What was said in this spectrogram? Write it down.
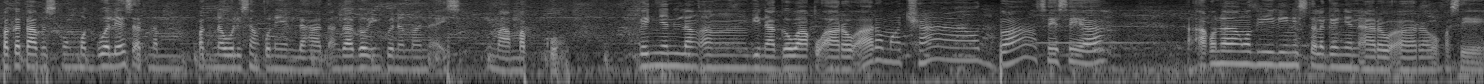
pagkatapos kong magwalis at nam, pag nawalisan ko na yan lahat, ang gagawin ko naman ay imamap ko. Ganyan lang ang ginagawa ko araw-araw mga child ba? Saya-saya. Ako na lang maglilinis talaga niyan araw-araw kasi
